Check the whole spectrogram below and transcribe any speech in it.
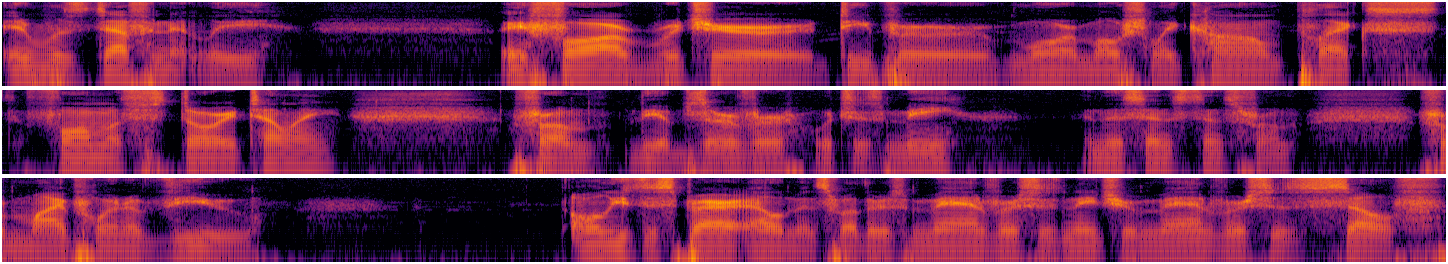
it was definitely a far richer, deeper, more emotionally complex form of storytelling from the observer, which is me in this instance, from from my point of view. All these disparate elements, whether it's man versus nature, man versus self,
